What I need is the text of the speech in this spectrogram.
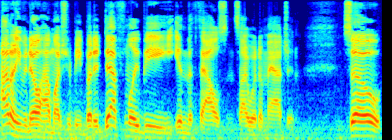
I don't even know how much it'd be, but it'd definitely be in the thousands, I would imagine. So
